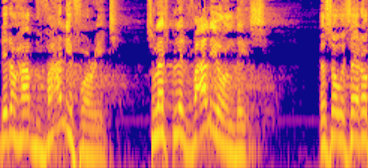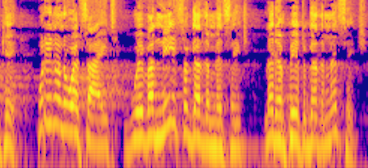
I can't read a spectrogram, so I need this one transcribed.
they don't have the value for it. So let's place value on this. And so we said, okay, put it on the website. Whoever needs to get the message, let them pay to get the message.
